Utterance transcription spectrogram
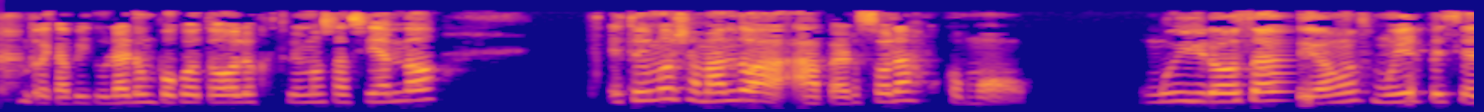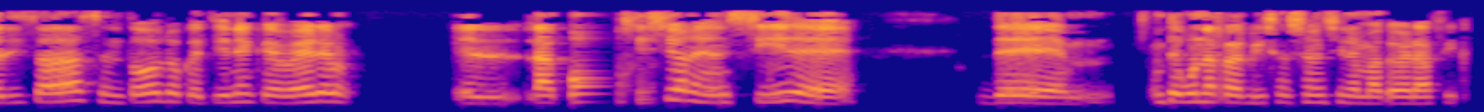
recapitular un poco todo lo que estuvimos haciendo, estuvimos llamando a, personas como muy grosas, digamos, muy especializadas en todo lo que tiene que ver el, la composición en sí de, de, de, una realización cinematográfica.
